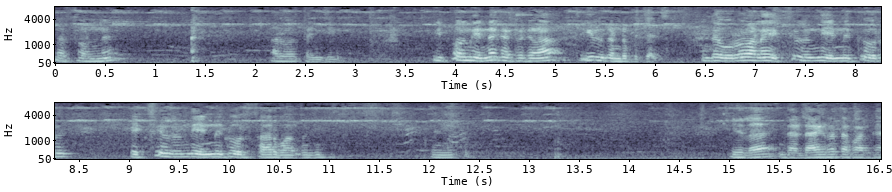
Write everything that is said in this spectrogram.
ப்ளஸ் ஒன்று அறுபத்தஞ்சு. இப்போ வந்து என்ன கேட்டிருக்கேன்னா தீர்வு கண்டுபிடிச்சாச்சு. இந்த உருவான எக்ஸிலிருந்து எண்ணுக்கு ஒரு எக்ஸிலிருந்து எண்ணுக்கு ஒரு சார்பாக கொஞ்சம் கொஞ்சம் இதில் இந்த டயக்ரத்தை பாருங்க.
